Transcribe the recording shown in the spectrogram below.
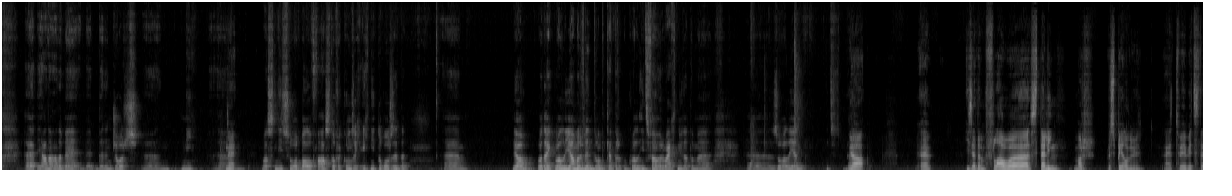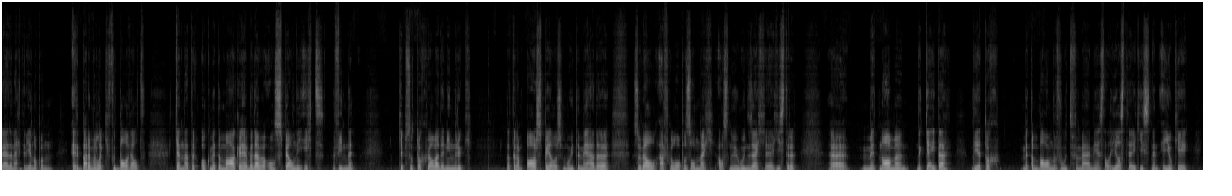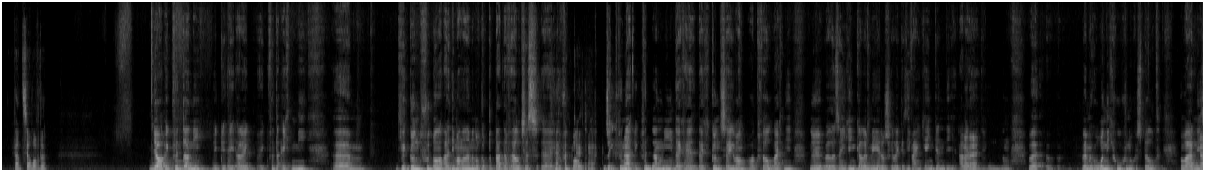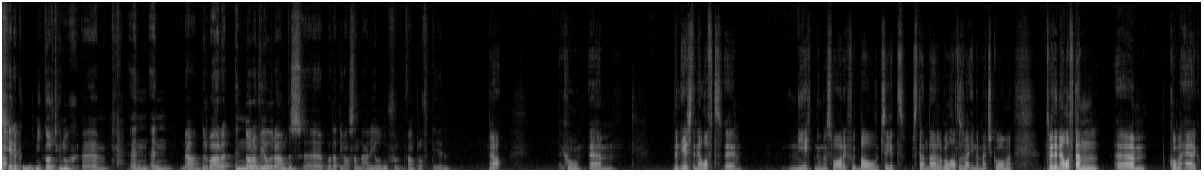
Uh, ja, dat hadden bij, bij, bij de George uh, niet. Nee. Was niet zo balvast of hij kon zich echt niet doorzetten. Ehm, ja, wat ik wel jammer vind, want ik had er ook wel iets van verwacht nu dat hem zo alleen iets... Ja, is dat een flauwe stelling? Maar we spelen nu twee wedstrijden achtereen op een erbarmelijk voetbalveld. Kan dat er ook mee te maken hebben dat we ons spel niet echt vinden? Ik heb zo toch wel wat de indruk dat er een paar spelers moeite mee hadden. Zowel afgelopen zondag als nu woensdag, eh, gisteren. Uh, met name een Keita, die het toch met een de voet voor mij meestal heel sterk is. Een Eoke van hetzelfde. Ja, ik vind dat niet. Ik, ik, ik vind dat echt niet. Um, je kunt voetballen, die mannen hebben ook op patattenveldjes uh, gevoetbald. dus ik vind, dat, ik vind dat niet dat je, dat je kunt zeggen van wat veld lag niet. Nee, wel, zijn geen Calameros gelijk als die van Genk. En die, die we, we hebben gewoon niet goed genoeg gespeeld. We waren niet Ja. scherp genoeg, niet kort genoeg. Ehm, en, en ja, er waren enorm veel ruimtes, eh waar dat die van Standaard heel goed voor, van profiteerden. Ja, goed. Ehm, de eerste helft, hè, niet echt noemenswaardig voetbal. Ik zeg het, standaard. We laten ze wat in de match komen. Tweede helft dan ehm, komen we eigenlijk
